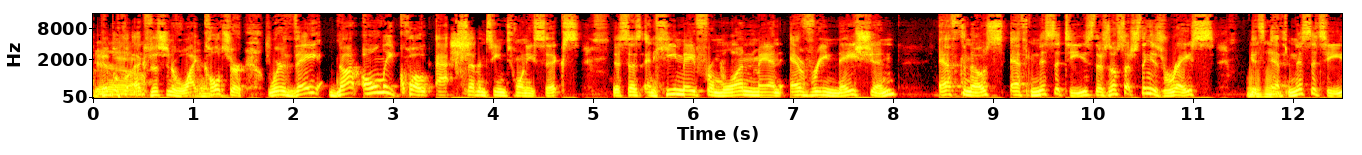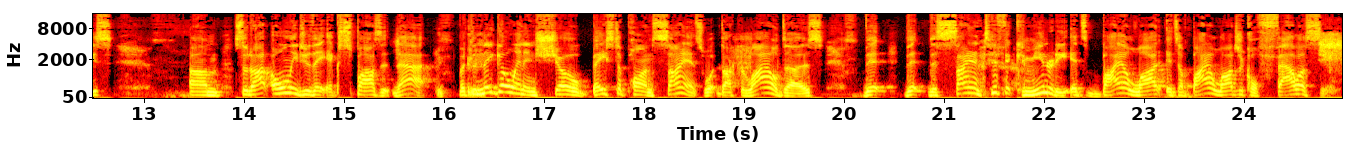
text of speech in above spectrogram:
biblical exposition of white culture, where they not only quote Acts seventeen twenty six. It says, "And he made from one man every nation." Ethnos, ethnicities. There's no such thing as race. It's ethnicities. Um, so not only do they exposit that, but then they go in and show, based upon science, what Dr. Lisle does, that that the scientific community it's biolo- it's a biological fallacy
